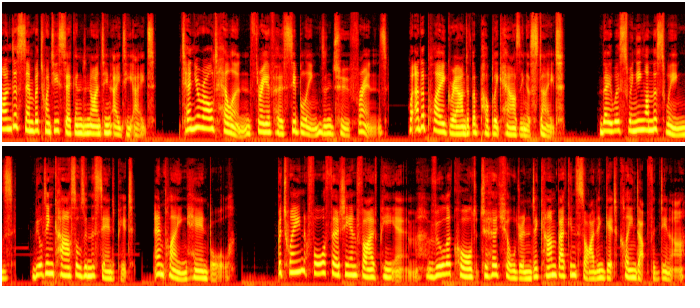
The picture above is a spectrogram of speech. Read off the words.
On December 22, 1988, 10 year old Helen, three of her siblings, and two friends were at a playground at the public housing estate. They were swinging on the swings, building castles in the sandpit, and playing handball. Between 4:30 and 5 p.m., Vula called to her children to come back inside and get cleaned up for dinner.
